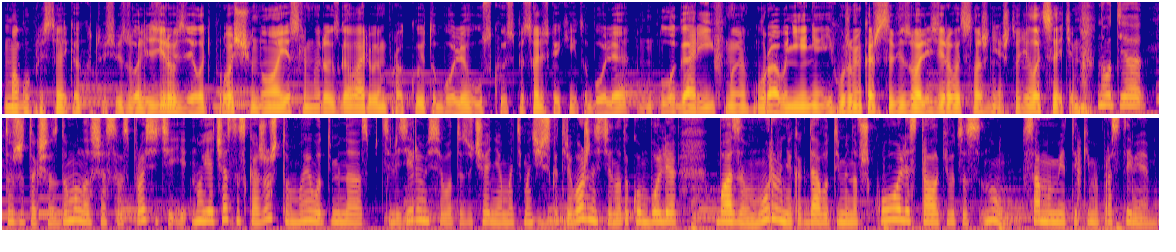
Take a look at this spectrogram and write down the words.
могу представить, как то есть, визуализировать, сделать проще. Ну, а если мы разговариваем про какую-то более узкую специальность, какие-то более логарифмы, уравнения, их уже, мне кажется, визуализировать сложнее. Что делать с этим? Ну, вот я тоже так сейчас думала, сейчас вы спросите. Ну, я честно скажу, что мы вот именно специализируемся вот изучение математической тревожности на таком более базовом уровне, когда вот именно в школе сталкиваются с, ну, самыми такими простыми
